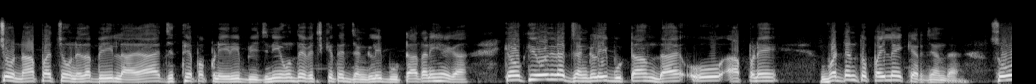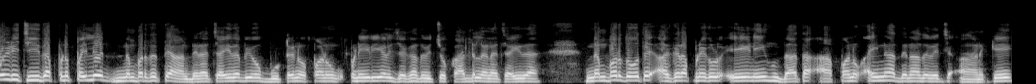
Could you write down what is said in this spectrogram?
ਝੋਨਾ ਆਪਾਂ ਝੋਨੇ ਦਾ ਬੀਜ ਲਾਇਆ, ਜਿੱਥੇ ਆਪਾਂ ਪਨੀਰੀ ਬੀਜਣੀ, ਉਹਦੇ ਵਿੱਚ ਕਿਤੇ ਜੰਗਲੀ ਬੂਟਾ ਤਾਂ ਨਹੀਂ ਹੈਗਾ, ਕਿਉਂਕਿ ਉਹ ਜਿਹੜਾ ਜੰਗਲੀ ਬੂਟਾ ਹੁੰਦਾ ਹੈ ਉਹ ਆਪਣੇ ਵੱਢਣ ਤੋਂ ਪਹਿਲਾਂ ਹੀ ਕਿਰ ਜਾਂਦਾ ਸੋ ਉਹ ਜਿਹੜੀ ਚੀਜ਼ ਆਪਾਂ ਨੂੰ ਪਹਿਲੇ ਨੰਬਰ ਤੇ ਧਿਆਨ ਦੇਣਾ ਚਾਹੀਦਾ ਵੀ ਉਹ ਬੂਟੇ ਨੂੰ ਆਪਾਂ ਨੂੰ ਪਨੀਰੀ ਵਾਲੀ ਜਗ੍ਹਾ ਦੇ ਵਿੱਚੋਂ ਕੱਢ ਲੈਣਾ ਚਾਹੀਦਾ ਨੰਬਰ 2 ਤੇ ਅਗਰ ਆਪਣੇ ਕੋਲ ਇਹ ਨਹੀਂ ਹੁੰਦਾ ਤਾਂ ਆਪਾਂ ਨੂੰ ਇਹਨਾਂ ਦਿਨਾਂ ਦੇ ਵਿੱਚ ਆਣ ਕੇ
